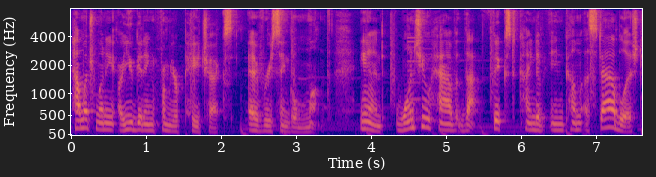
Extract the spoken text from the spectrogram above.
how much money are you getting from your paychecks every single month? And once you have that fixed kind of income established,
